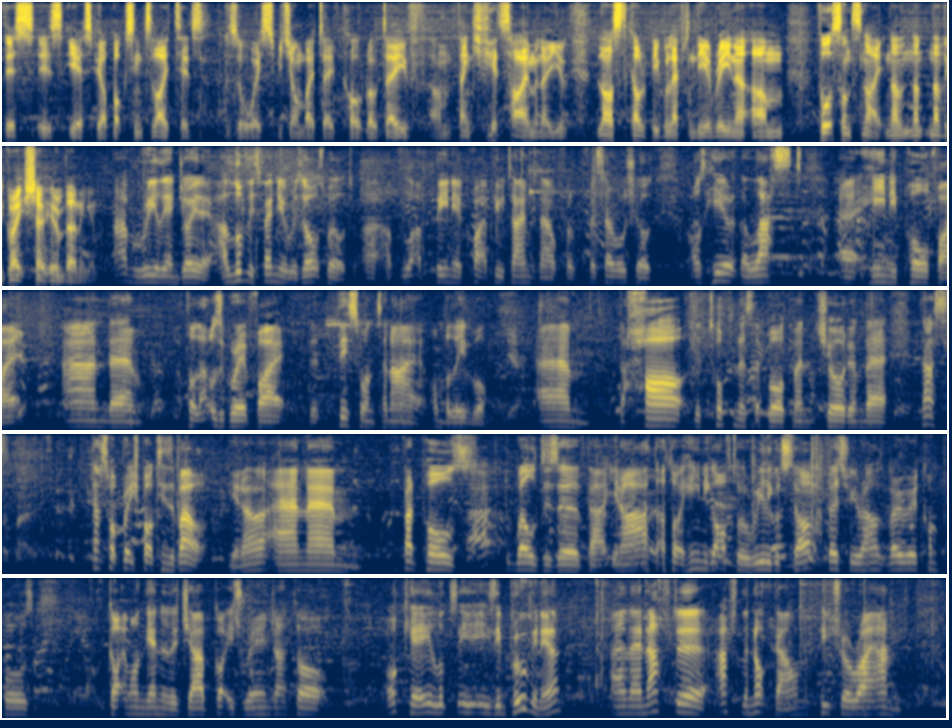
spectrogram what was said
This is ESBR Boxing. Delighted, as always, to be joined by Dave Coldwell. Dave, um, thank you for your time. I know you lost a couple of people left in the arena. Um, thoughts on tonight? Another, another, great show here in Birmingham. I've really enjoyed it. I love this venue, Resorts World. I've, I've, been here quite a few times now for, for, several shows. I was here at the last uh, Heaney Paul fight, yeah. and um, I thought that was a great fight. But this one tonight, unbelievable. Yeah. Um, the heart, the toughness that both men showed in there. That's that's what British boxing is about, you know. And um, Brad Pauls well deserved that. You know, I, th I, thought Heaney got off to a really good start. First three rounds, very very composed. Got him on the end of the jab, got his range. I thought, okay, looks he's improving here. And then after after the knockdown, Peter right hand,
